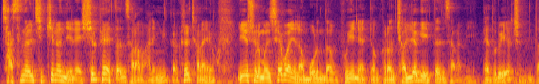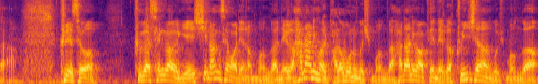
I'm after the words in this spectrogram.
자신을 지키는 일에 실패했던 사람 아닙니까? 그렇잖아요. 예수님을 세 번이나 모른다고 부인했던 그런 전력이 있던 사람이 베드로였습니다. 그래서 그가 생각하기에 신앙생활에는 뭔가 내가 하나님을 바라보는 것이 뭔가 하나님 앞에 내가 근신하는 것이 뭔가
